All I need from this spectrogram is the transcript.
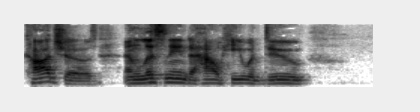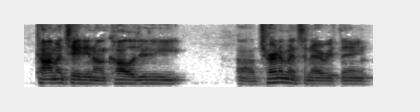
COD shows and listening to how he would do commentating on Call of Duty uh, tournaments and everything.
